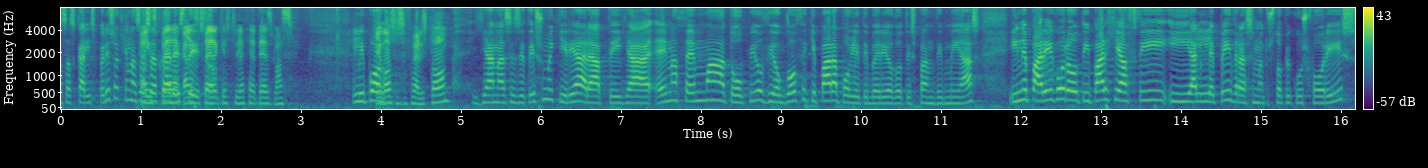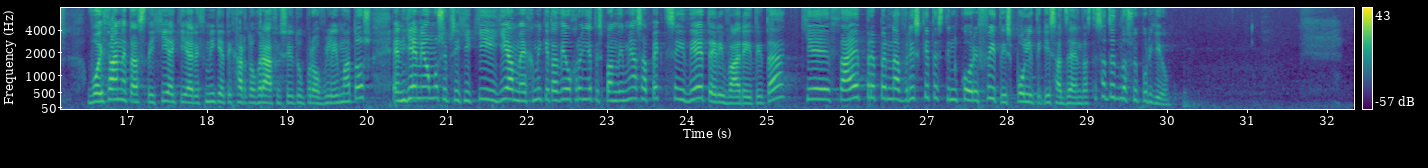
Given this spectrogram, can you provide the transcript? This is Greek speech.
Να σας καλησπερίσω και να σας ευχαριστήσω. Καλησπέρα και στους τηλεθετέ μας. Λοιπόν, και εγώ σας ευχαριστώ. Για να συζητήσουμε, κυρία Ράπτη, για ένα θέμα το οποίο διωγγώθηκε πάρα πολύ την περίοδο της πανδημίας. Είναι παρήγορο ότι υπάρχει αυτή η αλληλεπίδραση με τους τοπικούς φορείς. Βοηθάνε τα στοιχεία και οι αριθμοί για τη χαρτογράφηση του προβλήματος. Εν γέννη όμως η ψυχική υγεία με αιχμή και τα δύο χρόνια της πανδημίας απέκτησε ιδιαίτερη βαρύτητα και θα έπρεπε να βρίσκεται στην κορυφή της πολιτικής ατζέντας, της ατζέντας του Υπουργείου.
